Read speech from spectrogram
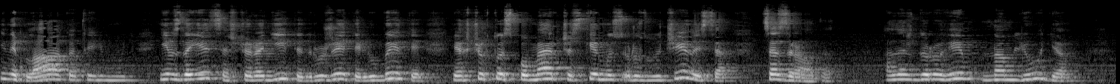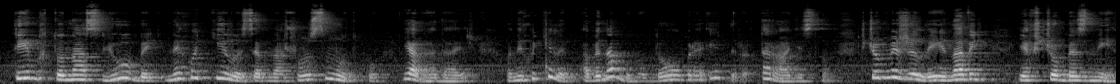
і не плакатимуть. Їм здається, що радіти, дружити, любити, якщо хтось помер чи з кимось розлучилися, це зрада. Але ж дорогим нам людям, тим, хто нас любить, не хотілося б нашого смутку. Як гадаєш? Вони хотіли б, аби нам було добре і та радісно, щоб ми жили, навіть якщо без них,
